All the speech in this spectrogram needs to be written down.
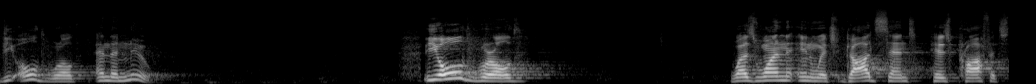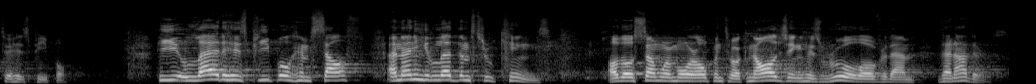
the old world and the new. The old world was one in which God sent his prophets to his people. He led his people himself, and then he led them through kings, although some were more open to acknowledging his rule over them than others.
